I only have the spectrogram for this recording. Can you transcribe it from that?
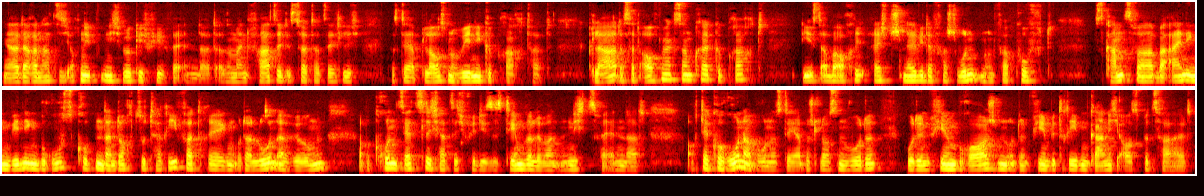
Ja, daran hat sich auch nicht, nicht wirklich viel verändert. Also mein Fazit ist ja tatsächlich, dass der Applaus noch wenig gebracht hat. Klar, das hat Aufmerksamkeit gebracht, die ist aber auch recht schnell wieder verschwunden und verpufft. Es kam zwar bei einigen wenigen Berufsgruppen dann doch zu Tarifverträgen oder Lohnerhöhungen, aber grundsätzlich hat sich für die Systemrelevanten nichts verändert. Auch der Corona-Bonus, der ja beschlossen wurde, wurde in vielen Branchen und in vielen Betrieben gar nicht ausbezahlt.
